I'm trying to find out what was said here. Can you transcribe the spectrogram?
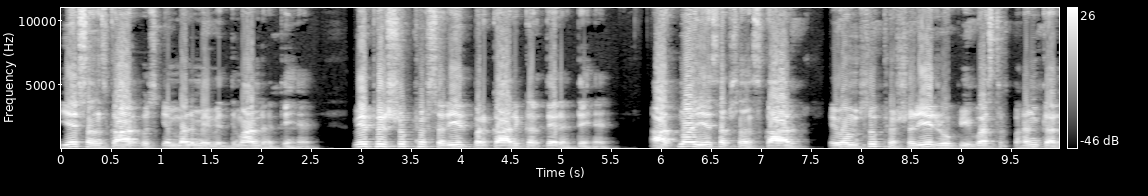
ये संस्कार उसके मन में विद्यमान रहते हैं। वे फिर सूक्ष्म शरीर पर कार्य करते रहते हैं। आत्मा ये सब संस्कार एवं सूक्ष्म शरीर रूपी वस्त्र पहनकर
